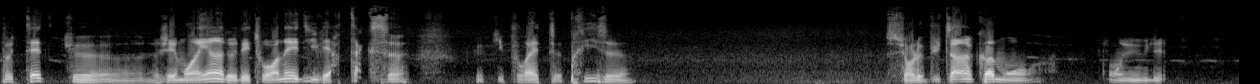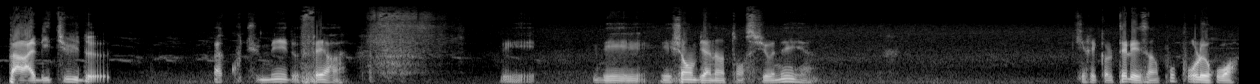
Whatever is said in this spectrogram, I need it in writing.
peut-être que j'ai moyen de détourner divers taxes qui pourraient être prises sur le butin comme on, on eu par habitude accoutumé de faire les, gens bien intentionnés qui récoltaient les impôts pour le roi.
